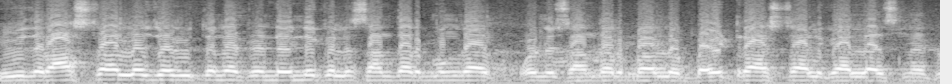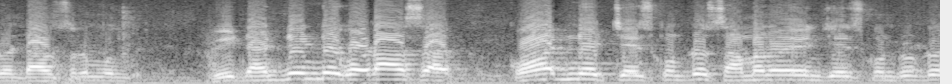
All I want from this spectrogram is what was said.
వివిధ రాష్ట్రాల్లో జరుగుతున్నటువంటి ఎన్నికల సందర్భంగా కొన్ని సందర్భాల్లో బయట రాష్ట్రాలకు వెళ్ళాల్సినటువంటి అవసరం ఉంది. వీటన్నింటినీ కూడా కోఆర్డినేట్ చేసుకుంటూ సమన్వయం చేసుకుంటూ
